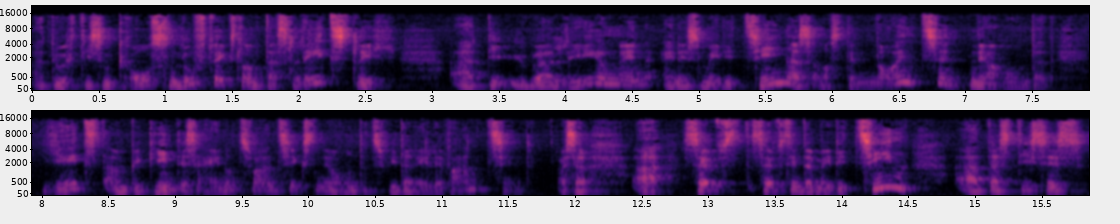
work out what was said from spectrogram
äh, durch diesen großen Luftwechsel und das letztlich die Überlegungen eines Mediziners aus dem 19. Jahrhundert jetzt am Beginn des 21. Jahrhunderts wieder relevant sind. Also selbst, selbst in der Medizin, dass dieses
